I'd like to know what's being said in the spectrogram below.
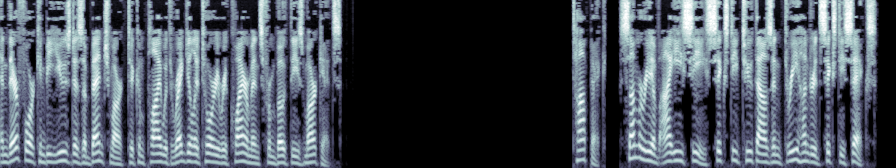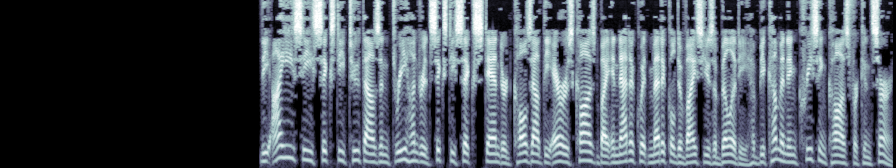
and therefore can be used as a benchmark to comply with regulatory requirements from both these markets. Summary of IEC 62366 The IEC 62366 standard calls out the errors caused by inadequate medical device usability have become an increasing cause for concern.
